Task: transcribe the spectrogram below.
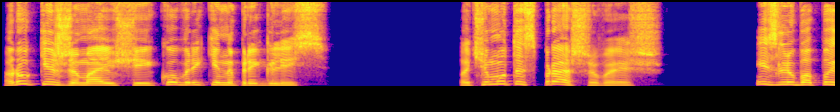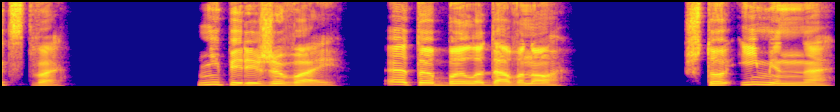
руки, сжимающие коврики, напряглись. «Почему ты спрашиваешь?» «Из любопытства». «Не переживай, это было давно». «Что именно?»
